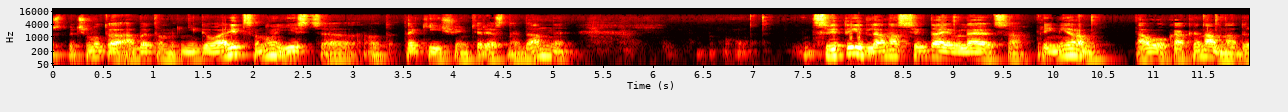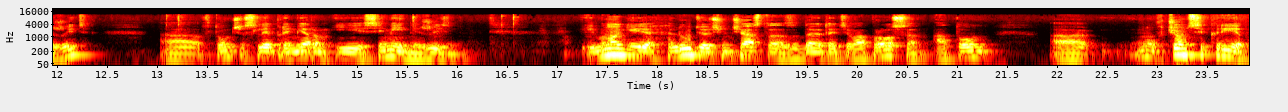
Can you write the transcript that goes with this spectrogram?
что почему-то об этом не говорится, но есть э, вот такие еще интересные данные. Святые для нас всегда являются примером того, как и нам надо жить, э, в том числе примером и семейной жизни. И многие люди очень часто задают эти вопросы о том, ну, в чем секрет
